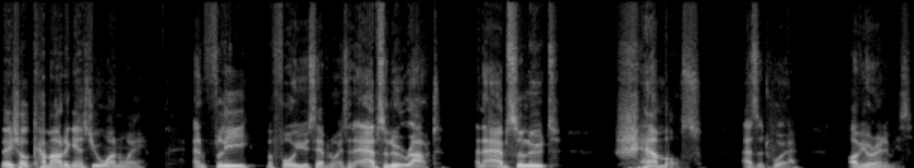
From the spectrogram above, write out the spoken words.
They shall come out against you one way and flee before you seven ways. An absolute rout, an absolute shambles, as it were, of your enemies.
